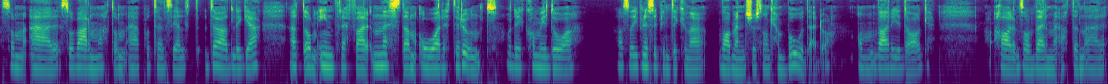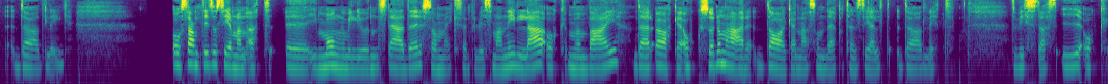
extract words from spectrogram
som är så varma att de är potentiellt dödliga att de inträffar nästan året runt. Och det kommer ju då alltså i princip inte kunna vara människor som kan bo där då om varje dag har en sån värme att den är dödlig. Och samtidigt så ser man att eh, i mångmiljonstäder som exempelvis Manila och Mumbai där ökar också de här dagarna som det är potentiellt dödligt att vistas i och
